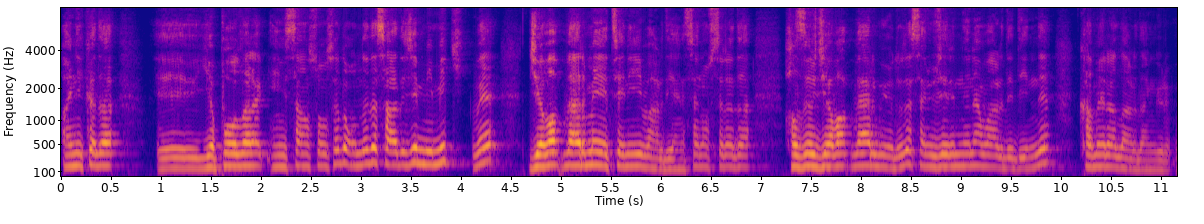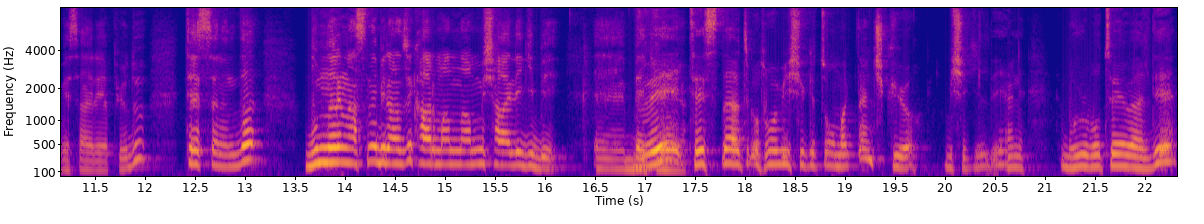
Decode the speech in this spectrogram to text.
Anika'da e, yapı olarak insansı olsa da onda da sadece mimik ve cevap verme yeteneği vardı. Yani sen o sırada hazır cevap vermiyordu da sen üzerinde ne var dediğinde kameralardan görüp vesaire yapıyordu. Tesla'nın da bunların aslında birazcık harmanlanmış hali gibi e, bekleniyor. Ve Tesla artık otomobil şirketi olmaktan çıkıyor bir şekilde. Yani bu robotu evvelde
